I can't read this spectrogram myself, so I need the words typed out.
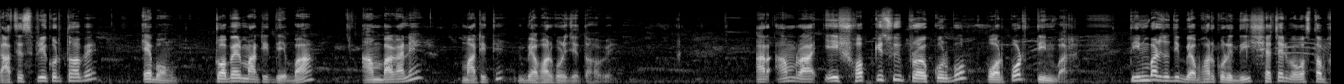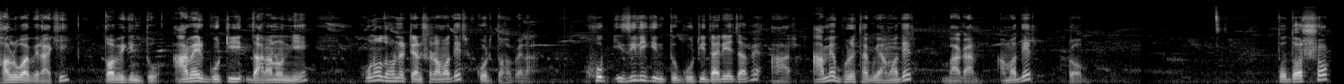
গাছে স্প্রে করতে হবে এবং টবের মাটিতে বা আম বাগানে মাটিতে ব্যবহার করে যেতে হবে। আর আমরা এই সব কিছুই প্রয়োগ করব পরপর তিনবার। তিনবার যদি ব্যবহার করে দিই, সেচের ব্যবস্থা ভালোভাবে রাখি, তবে কিন্তু আমের গুটি দাঁড়ানো নিয়ে কোনো ধরনের টেনশন আমাদের করতে হবে না। খুব ইজিলি কিন্তু গুটি দাঁড়িয়ে যাবে আর আমে ভরে থাকবে আমাদের বাগান, আমাদের টব। তো দর্শক,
